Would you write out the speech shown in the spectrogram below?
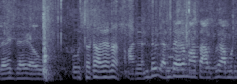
डायरेक्ट जाएगा वो। ഉച്ചട്ടാണ് രണ്ട് രണ്ടേരം ആ താല്പര്യം അങ്ങോട്ട്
